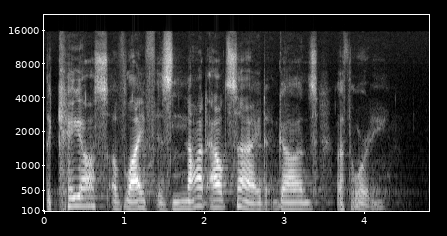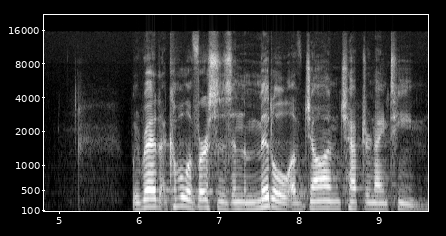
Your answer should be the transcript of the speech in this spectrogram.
the chaos of life is not outside God's authority. We read a couple of verses in the middle of John chapter 19.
